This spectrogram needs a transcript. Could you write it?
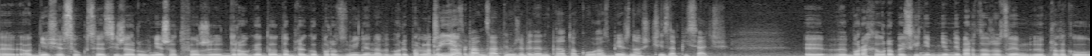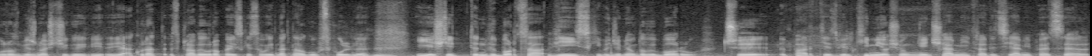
e, odniesie sukces i że również otworzy drogę do dobrego porozumienia na wybory Czy parlamentarne. jest pan za tym, żeby ten protokół rozbieżności zapisać? Y, W wyborach europejskich nie, nie, nie bardzo rozumiem y, protokołu rozbieżności. Y, Akurat sprawy europejskie są jednak na ogół wspólne. I jeśli ten wyborca wiejski będzie miał do wyboru, czy partię z wielkimi osiągnięciami i tradycjami PSL,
